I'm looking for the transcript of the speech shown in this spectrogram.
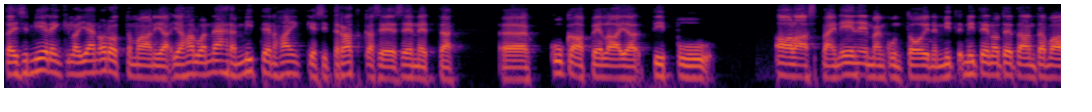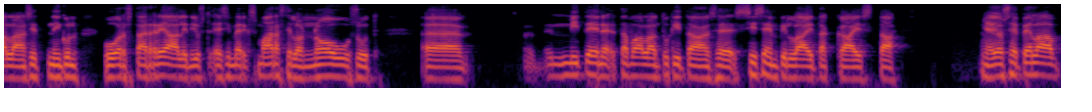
tai siis mielenkiinnolla jään odottamaan, ja, ja haluan nähdä, miten Hankke sitten ratkaisee sen, että ö, kuka pelaaja tippuu alaspäin enemmän kuin toinen, miten, miten otetaan tavallaan sitten niin vuorostaan reaalin just esimerkiksi Marcelon nousut, ö, miten tavallaan tukitaan se sisempi laitakaista, ja jos he pelaa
